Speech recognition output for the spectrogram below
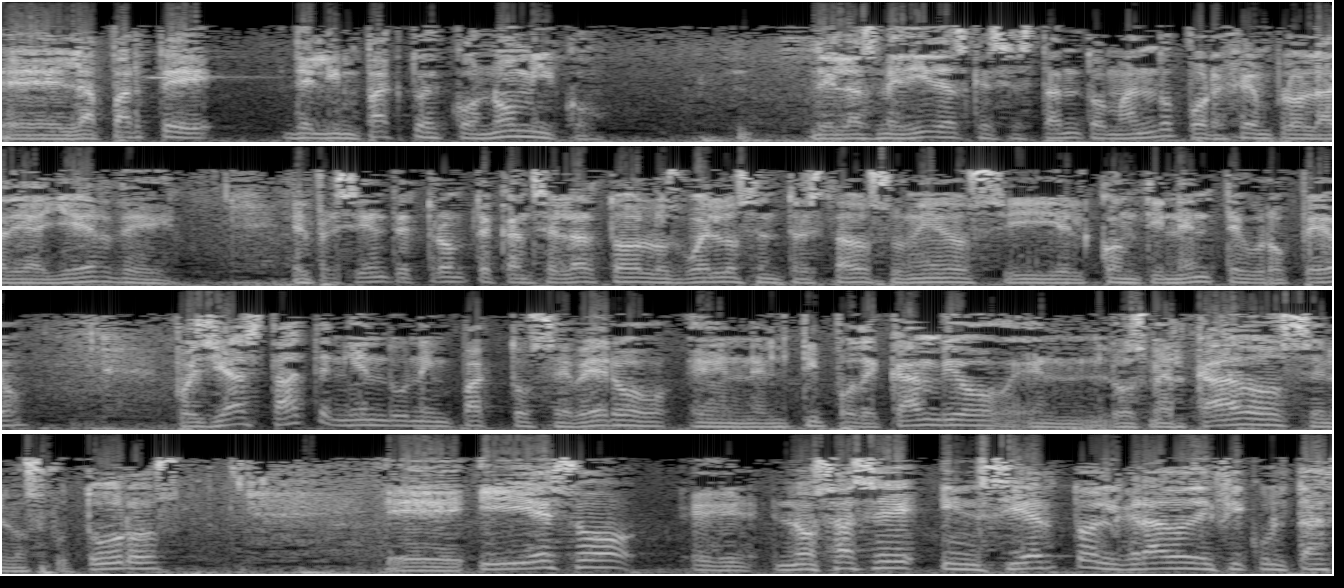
eh, la parte del impacto económico de las medidas que se están tomando, por ejemplo, la de ayer de el presidente Trump de cancelar todos los vuelos entre Estados Unidos y el continente europeo, pues ya está teniendo un impacto severo en el tipo de cambio, en los mercados, en los futuros, eh, y eso eh, nos hace incierto el grado de dificultad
